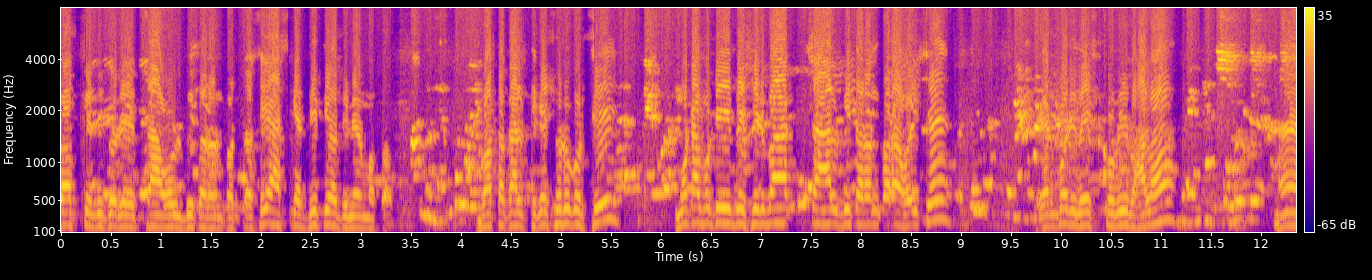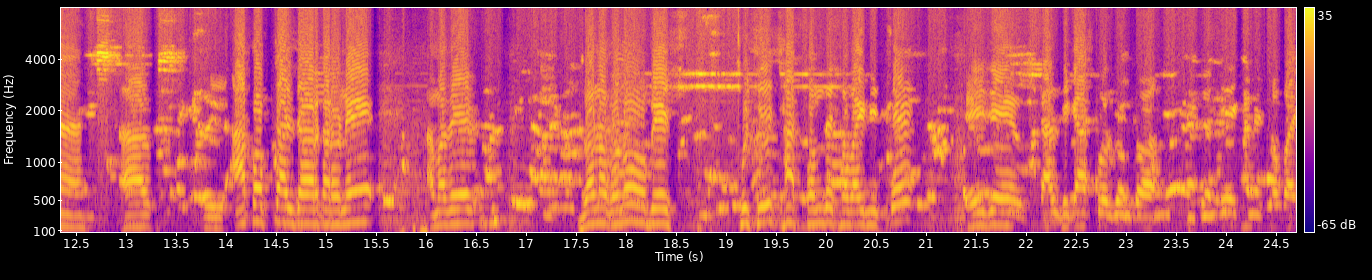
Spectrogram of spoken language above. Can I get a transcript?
দশ কেজি করে চাউল বিতরণ করতেছি আজকে দ্বিতীয় দিনের মতো। গতকাল থেকে শুরু করছি। মোটামুটি বেশিরভাগ চাল বিতরণ করা হয়েছে। এর পরিবেশ খুবই ভালো। হ্যাঁ আর ওই আতপ চাল দেওয়ার কারণে আমাদের জনগণও বেশ খুশি, স্বাচ্ছন্দ্যে সবাই নিচ্ছে। এই যে কাল থেকে আজ পর্যন্ত এখানে সবাই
